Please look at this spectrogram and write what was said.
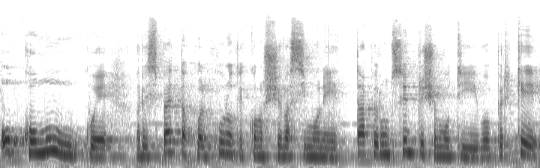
o comunque rispetto a qualcuno che conosceva Simonetta per un semplice motivo, perché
